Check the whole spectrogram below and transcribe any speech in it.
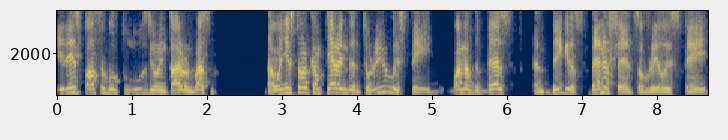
it is possible to lose your entire investment. Now, when you start comparing them to real estate, one of the best and biggest benefits of real estate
